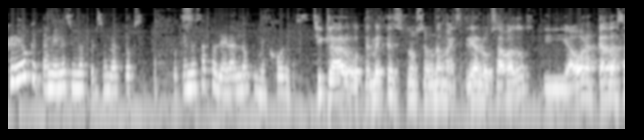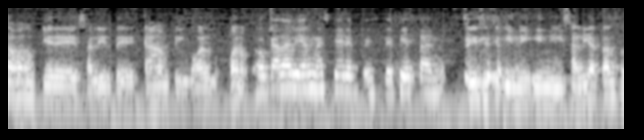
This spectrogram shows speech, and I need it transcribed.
creo que también es una persona tóxica, porque no está tolerando que mejores. Sí, claro, o te metes, no sé, una maestría los sábados y ahora cada sábado quiere salir de camping o algo. Bueno, O cada viernes quiere este, fiesta, ¿no? Sí, sí, sí, y ni, y ni salía tanto.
